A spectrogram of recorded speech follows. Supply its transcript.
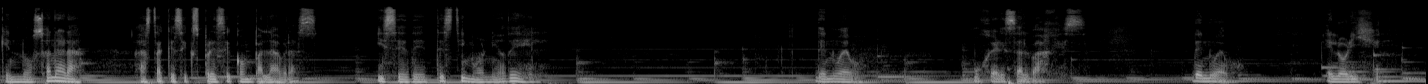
que no sanará hasta que se exprese con palabras y se dé testimonio de él. De nuevo, mujeres salvajes. De nuevo, el origen,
